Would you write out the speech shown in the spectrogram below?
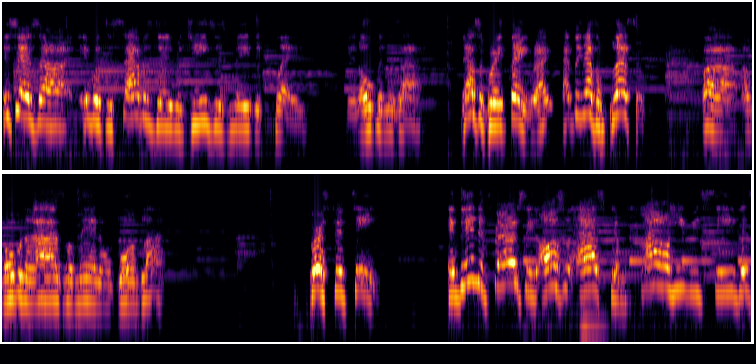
It says uh, it was the Sabbath day when Jesus made the clay and opened his eyes. That's a great thing, right? I think that's a blessing uh, of opening the eyes of a man that was born blind. Verse 15. And then the Pharisees also asked him how he received his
